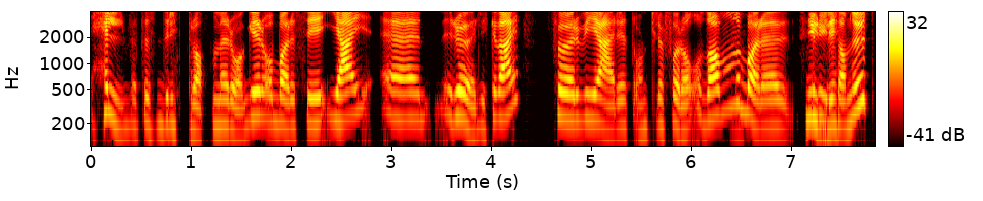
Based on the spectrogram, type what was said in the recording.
helvetes drittpraten med Roger og bare si 'jeg eh, rører ikke deg før vi er i et ordentlig forhold. Og da må du bare Nydelig. fryse han ut,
